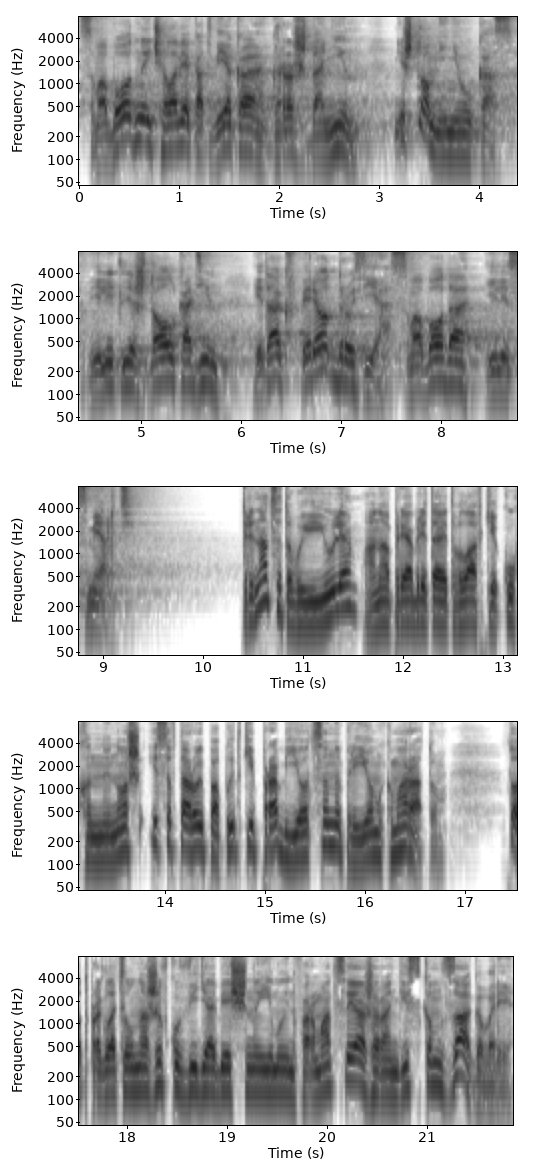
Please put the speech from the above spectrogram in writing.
Свободный человек от века — гражданин. Ничто мне не указ, велит лишь долг один. Итак, вперед, друзья, свобода или смерть». 13 июля она приобретает в лавке кухонный нож и со второй попытки пробьется на прием к Марату. Тот проглотил наживку в виде обещанной ему информации о жерандистском заговоре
